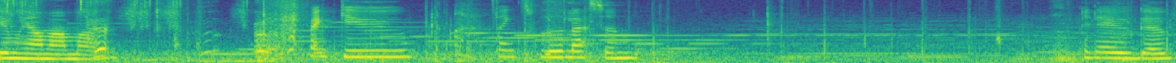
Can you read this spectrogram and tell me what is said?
Give me all my money. Thank you. Thanks for the lesson. Hello, ghost.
